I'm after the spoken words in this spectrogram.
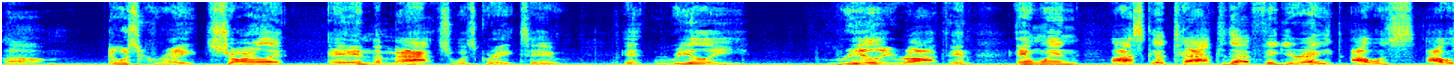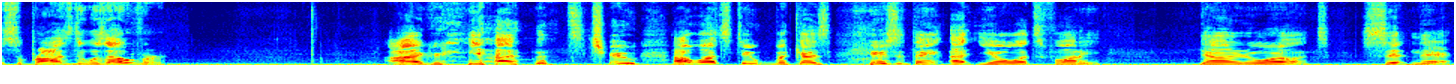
Um, it was great. Charlotte and the match was great too. It really, really rocked. And and when Asuka tapped to that figure eight, I was I was surprised it was over. I agree. Yeah, that's true. I was too because here's the thing. Uh, you know what's funny? Down in New Orleans, sitting there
